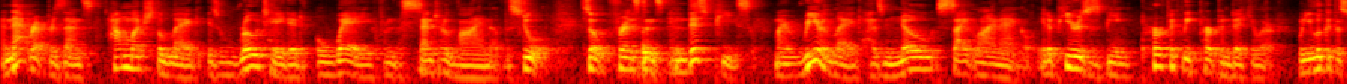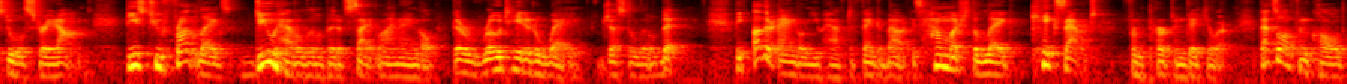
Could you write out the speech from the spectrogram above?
and that represents how much the leg is rotated away from the center line of the stool. So, for instance, in this piece, my rear leg has no sightline angle. It appears as being perfectly perpendicular when you look at the stool straight on. These two front legs do have a little bit of sightline angle. They're rotated away just a little bit. The other angle you have to think about is how much the leg kicks out from perpendicular. That's often called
